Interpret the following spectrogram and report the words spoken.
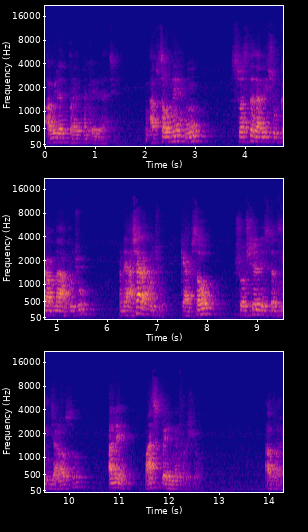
અવિરત પ્રયત્ન કરી રહ્યા છે. આપ સૌને હું સ્વસ્થતાની શુભકામના આપું છું. અને આશા રાખું છું કે આપ સૌ સોશિયલ ડિસ્ટન્સિંગ જાળવશો અને માસ્ક પહેરીને ફરશો. આભાર.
